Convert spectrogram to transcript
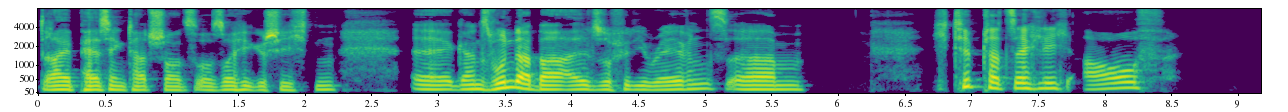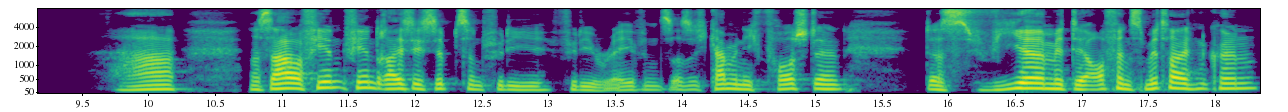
drei Passing Touchdowns oder solche Geschichten. Äh, ganz wunderbar also für die Ravens. Ähm, ich tippe tatsächlich auf, ah, das sah aber 34-17 für die, für die Ravens. Also ich kann mir nicht vorstellen, dass wir mit der Offense mithalten können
